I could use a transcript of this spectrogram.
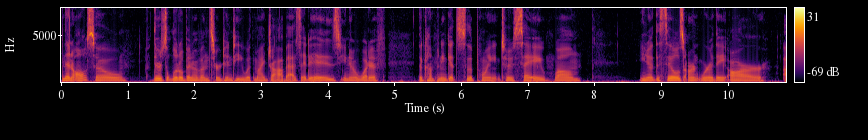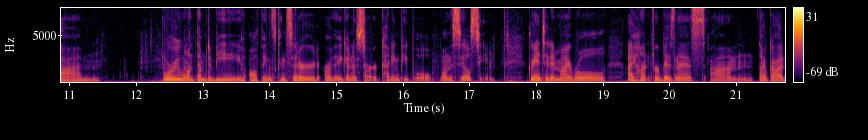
And then also, there's a little bit of uncertainty with my job as it is. You know, what if the company gets to the point to say, well, you know, the sales aren't where they are, um, where we want them to be, all things considered, are they going to start cutting people on the sales team? Granted, in my role, I hunt for business. Um, I've got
